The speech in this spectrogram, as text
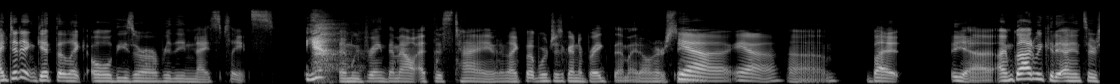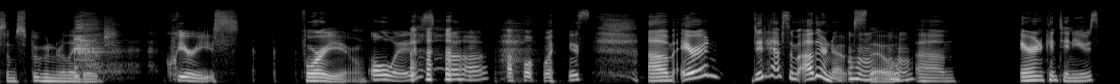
I didn't get the like, oh, these are our really nice plates. Yeah. And we bring them out at this time. And I'm like, but we're just going to break them. I don't understand. Yeah, yeah. Um, but yeah, I'm glad we could answer some spoon related queries for you. Always. Uh-huh. Always. Um, Aaron did have some other notes Mhm, though. Um, Aaron continues.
